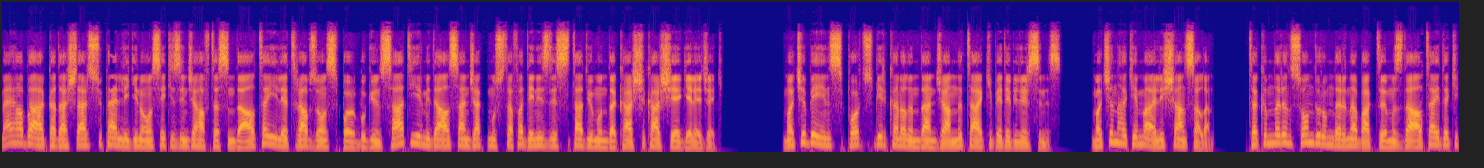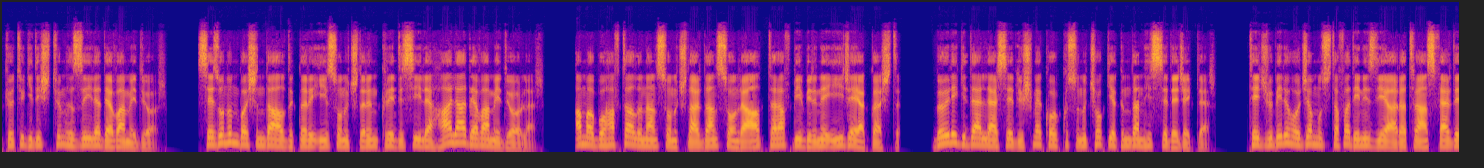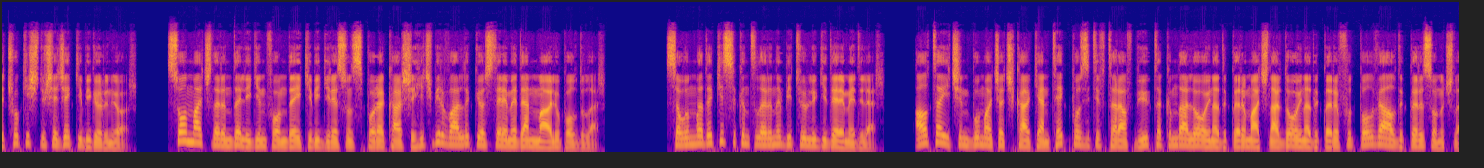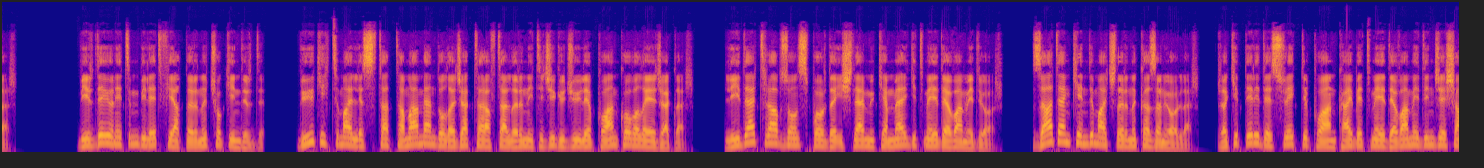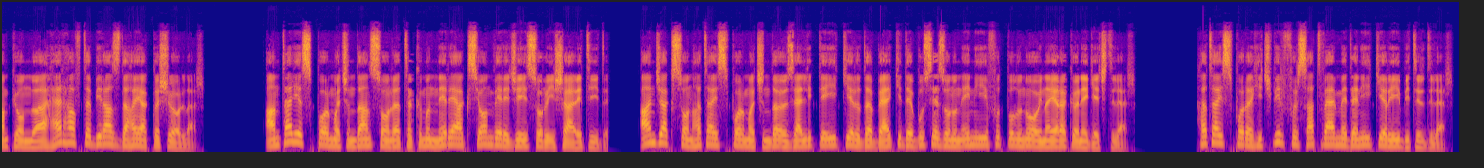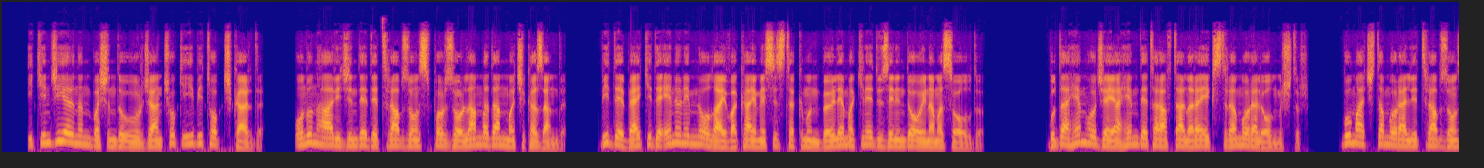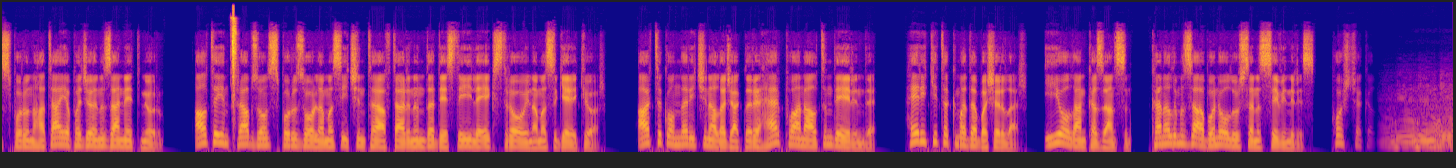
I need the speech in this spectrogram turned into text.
Merhaba arkadaşlar Süper Lig'in 18. haftasında Altay ile Trabzonspor bugün saat 20'de Alsancak Mustafa Denizli Stadyumunda karşı karşıya gelecek. Maçı Beyin Sports 1 kanalından canlı takip edebilirsiniz. Maçın hakemi Ali Şansalan. Takımların son durumlarına baktığımızda Altay'daki kötü gidiş tüm hızıyla devam ediyor. Sezonun başında aldıkları iyi sonuçların kredisiyle hala devam ediyorlar. Ama bu hafta alınan sonuçlardan sonra alt taraf birbirine iyice yaklaştı. Böyle giderlerse düşme korkusunu çok yakından hissedecekler. Tecrübeli hoca Mustafa Denizli'ye ara transferde çok iş düşecek gibi görünüyor. Son maçlarında ligin formda ekibi Giresunspor'a karşı hiçbir varlık gösteremeden mağlup oldular. Savunmadaki sıkıntılarını bir türlü gideremediler. Altay için bu maça çıkarken tek pozitif taraf büyük takımlarla oynadıkları maçlarda oynadıkları futbol ve aldıkları sonuçlar. Bir de yönetim bilet fiyatlarını çok indirdi. Büyük ihtimalle stat tamamen dolacak taraftarların itici gücüyle puan kovalayacaklar. Lider Trabzonspor'da işler mükemmel gitmeye devam ediyor. Zaten kendi maçlarını kazanıyorlar. Rakipleri de sürekli puan kaybetmeye devam edince şampiyonluğa her hafta biraz daha yaklaşıyorlar. Antalya Spor maçından sonra takımın ne reaksiyon vereceği soru işaretiydi. Ancak son Hatay Spor maçında özellikle ilk yarıda belki de bu sezonun en iyi futbolunu oynayarak öne geçtiler. Hatay Spor'a hiçbir fırsat vermeden ilk yarıyı bitirdiler. İkinci yarının başında Uğurcan çok iyi bir top çıkardı. Onun haricinde de Trabzonspor zorlanmadan maçı kazandı. Bir de belki de en önemli olay Vakayemesiz takımın böyle makine düzeninde oynaması oldu. Bu da hem hocaya hem de taraftarlara ekstra moral olmuştur. Bu maçta moralli Trabzonspor'un hata yapacağını zannetmiyorum. Altay'ın Trabzonspor'u zorlaması için taraftarının da desteğiyle ekstra oynaması gerekiyor. Artık onlar için alacakları her puan altın değerinde. Her iki takıma da başarılar. İyi olan kazansın. Kanalımıza abone olursanız seviniriz. Hoşçakalın.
